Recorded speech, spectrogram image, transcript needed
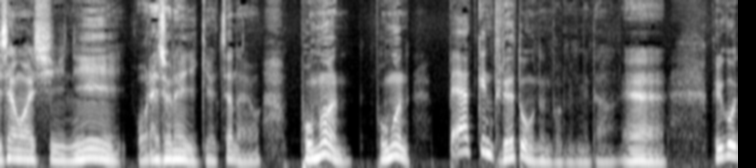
상화 시인이 오래전에 얘기했잖아요. 봄은, 봄은 빼앗긴 드레도 오는 법입니다. 예. 그리고,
